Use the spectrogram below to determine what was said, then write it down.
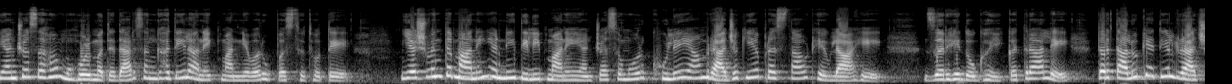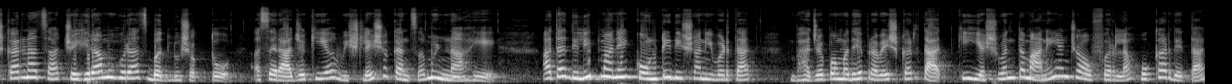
यांच्यासह मोहोळ मतदारसंघातील अनेक मान्यवर उपस्थित होते. यशवंत माने यांनी दिलीप माने यांच्यासमोर खुलेआम राजकीय प्रस्ताव ठेवला आहे. जर हे दोघं एकत्र आले तर तालुक्यातील राजकारणाचा चेहरा मोहराच बदलू शकतो असं राजकीय विश्लेषकांचं म्हणणं आहे. आता दिलीप माने कोणती दिशा निवडतात? भाजपमध्ये प्रवेश करतात की यशवंत माने यांच्या ऑफरला होकार देतात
